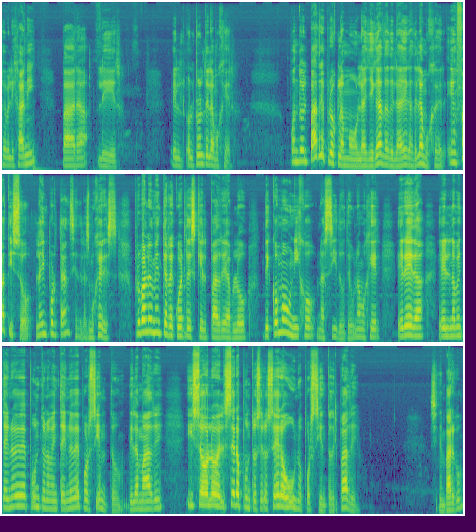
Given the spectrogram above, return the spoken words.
Hebeli Hani para leer el, rol de la mujer. Cuando el padre proclamó la llegada de la era de la mujer, enfatizó la importancia de las mujeres. Probablemente recuerdes que el padre habló de cómo un hijo nacido de una mujer hereda el 99.99% de la madre y solo el 0.001% del padre. Sin embargo,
